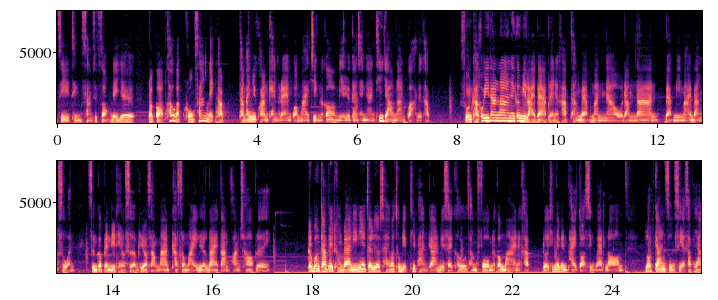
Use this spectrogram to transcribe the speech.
24 ถึง 32 เลเยอร์ ประกอบเข้ากับโครงสร้างเหล็กครับทำให้มีความแข็งแรงกว่าไม้จริง แล้วก็มีอายุการใช้งานที่ยาวนานกว่าด้วยครับส่วนขาเก้าอี้ด้านล่างเนี่ยก็มีหลายแบบเลยนะครับ ทั้งแบบมันเงาดำด้าน แบบมีไม้บางส่วน ซึ่งก็เป็นดีเทลเสริมที่เราสามารถคัสตอมไมซ์เลือกได้ตามความชอบเลย กระบวนการผลิตของแบรนด์นี้เนี่ยจะเลือกใช้วัตถุดิบที่ผ่านการรีไซเคิลทั้งโฟมแล้วก็ไม้นะครับโดยที่ไม่เป็นภัยต่อสิ่งแวดล้อม ลดการสูญเสียทรัพยา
